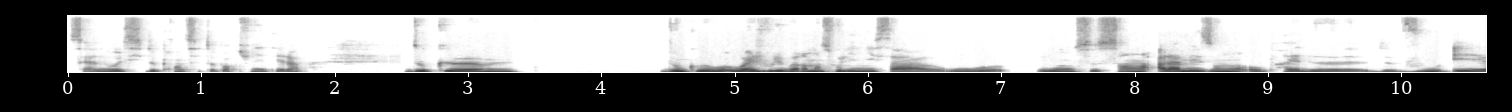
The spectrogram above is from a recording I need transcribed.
c'est à nous aussi de prendre cette opportunité-là. Donc, euh, donc euh, ouais, je voulais vraiment souligner ça euh, où, euh, où on se sent à la maison auprès de, vous et,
